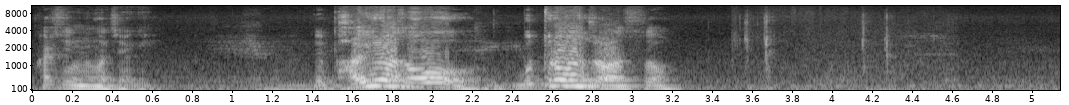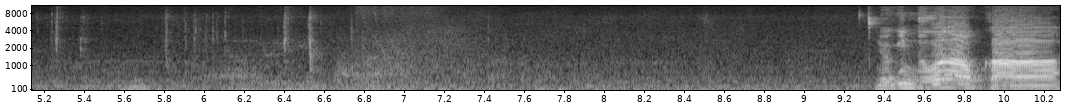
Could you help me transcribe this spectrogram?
할 수 있는 거지 여기 바위라서 못 들어가는 줄 알았어 여긴 누가 나올까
